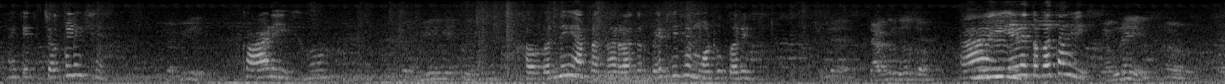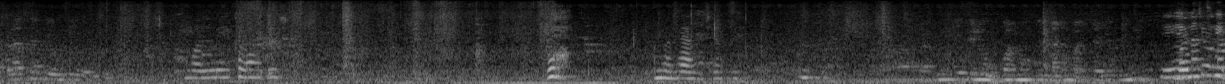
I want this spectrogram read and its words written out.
અહીં કંઈક ચકલી છે કાળી. ખબર નહીં આપણા ઘર આગળ બેઠી છે મોઢું કરી હા એને તો બતાવી. મને એક લાગે છે મને આમ છે એ નથી.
